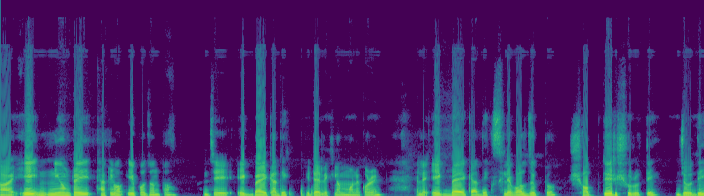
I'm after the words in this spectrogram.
আর এই নিয়মটাই থাকল এ পর্যন্ত, যে এক বা একাধিক এটা লিখলাম, মনে করেন। তাহলে এক বা একাধিক সিলেবল যুক্ত শব্দের শুরুতে যদি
